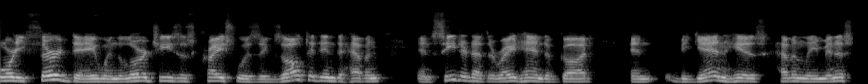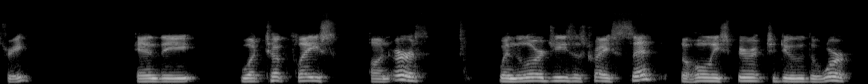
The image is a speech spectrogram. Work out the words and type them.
43rd day when the Lord Jesus Christ was exalted into heaven and seated at the right hand of God and began his heavenly ministry and the what took place on earth when the Lord Jesus Christ sent the Holy Spirit to do the work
